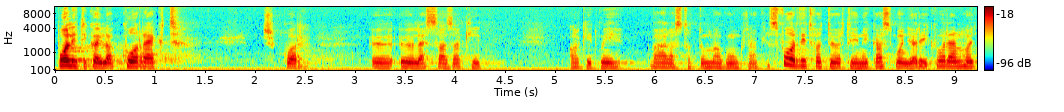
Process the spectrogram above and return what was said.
politikailag korrekt, és akkor ő, ő lesz az, akit, akit mi választottunk magunknak. Ez fordítva történik. Azt mondja Rick Warren, hogy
